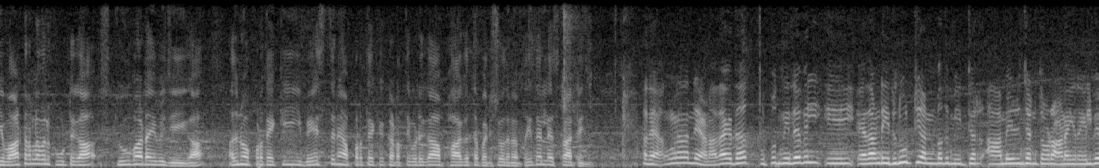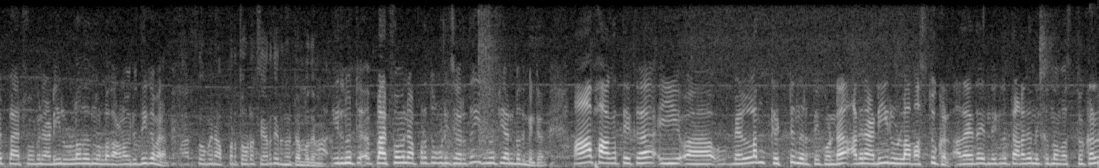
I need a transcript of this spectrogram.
ഈ വാട്ടർ ലെവൽ കൂട്ടുക സ്ക്യൂബ ഡൈവ് ചെയ്യുക അതിനപ്പുറത്തേക്ക് ഈ വേസ്റ്റിനെ അപ്പുറത്തേക്ക് കടത്തിവിടുക ആ ഭാഗത്തെ പരിശോധന നടത്തുക. ഇതല്ലേ സ്ട്രാറ്റജി അതെ അങ്ങനെ തന്നെയാണ്. അതായത് ഇപ്പോൾ നിലവിൽ ഈ ഏതാണ്ട് ഇരുന്നൂറ്റി അൻപത് മീറ്റർ ആമേഴിഞ്ചനത്തോടാണ് ഈ റെയിൽവേ പ്ലാറ്റ്ഫോമിന് അടിയിലുള്ളത് എന്നുള്ളതാണ് ഒരു നിഗമനം. പ്ലാറ്റ്ഫോമിന് അപ്പുറത്തോടെ ചേർത്ത് ഇരുന്നൂറ്റമ്പത് ഇരുന്നൂറ്റി പ്ലാറ്റ്ഫോമിന് അപ്പുറത്ത് കൂടി ചേർത്ത് ഇരുന്നൂറ്റി അൻപത് മീറ്റർ. ആ ഭാഗത്തേക്ക് ഈ വെള്ളം കെട്ടി നിർത്തിക്കൊണ്ട് അതിനടിയിലുള്ള വസ്തുക്കൾ അതായത് എന്തെങ്കിലും തടഞ്ഞു നിൽക്കുന്ന വസ്തുക്കൾ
